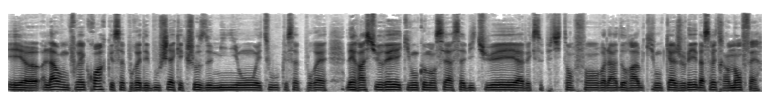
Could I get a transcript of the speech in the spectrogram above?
et euh, là, on pourrait croire que ça pourrait déboucher à quelque chose de mignon et tout, que ça pourrait les rassurer et qu'ils vont commencer à s'habituer avec ce petit enfant, voilà, adorable, qui vont cajoler. Bah, ça va être un enfer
